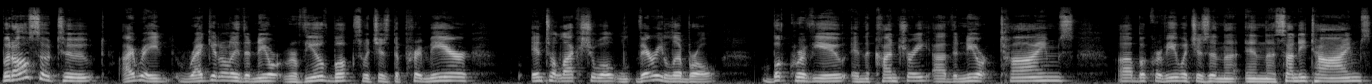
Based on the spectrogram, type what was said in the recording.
But also to I read regularly the New York Review of Books, which is the premier intellectual, very liberal book review in the country. Uh, the New York Times uh, book review, which is in the in the Sunday Times.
